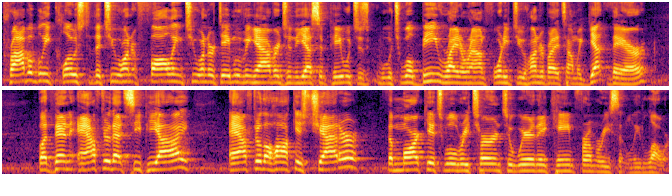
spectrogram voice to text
probably close to the 200 falling 200-day moving average in the S&P, which is which will be right around 4200 by the time we get there. But then after that CPI, after the hawkish chatter, the markets will return to where they came from recently, lower.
